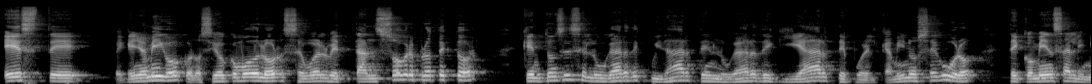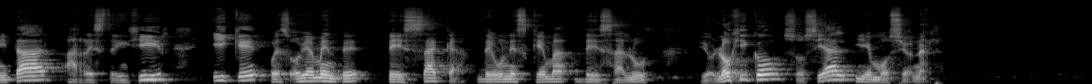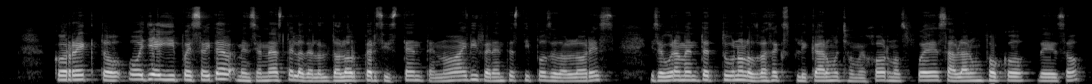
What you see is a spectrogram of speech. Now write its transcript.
este pequeño amigo, conocido como dolor, se vuelve tan sobreprotector que entonces en lugar de cuidarte, en lugar de guiarte por el camino seguro, te comienza a limitar, a restringir y que pues obviamente te saca de un esquema de salud biológico, social y emocional. Correcto. Oye, y pues ahorita mencionaste lo del dolor persistente, ¿no? Hay diferentes tipos de dolores y seguramente tú nos los vas a explicar mucho mejor. ¿Nos puedes hablar un poco de eso?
